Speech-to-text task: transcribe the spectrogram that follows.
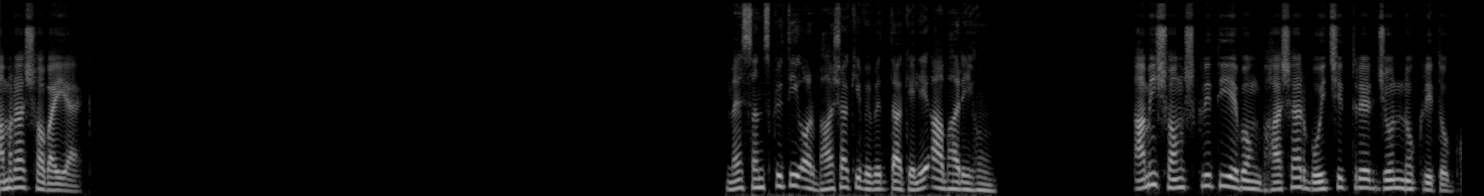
আমরা সবাই এক मैं संस्कृति और भाषा की विविधता के लिए आभारी हूं আমি সংস্কৃতি এবং ভাষার বৈচিত্র্যের জন্য কৃতজ্ঞ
